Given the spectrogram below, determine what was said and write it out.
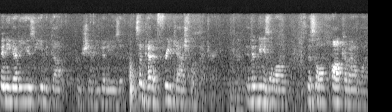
then you gotta use EBITDA per share, you gotta use a- some kind of free cash flow metric. And then these will all, this will all come out of.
